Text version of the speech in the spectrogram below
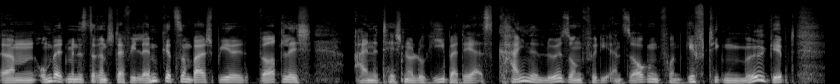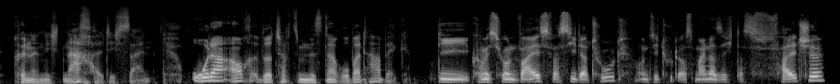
Ähm, Umweltministerin Steffi Lemke zum Beispiel wörtlich eine Technologie, bei der es keine Lösung für die Entsorgung von giftigem Müll gibt, könne nicht nachhaltig sein. Oder auch Wirtschaftsminister Robert Habeck. Die Kommission weiß, was sie da tut und sie tut aus meiner Sicht das Falsche.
